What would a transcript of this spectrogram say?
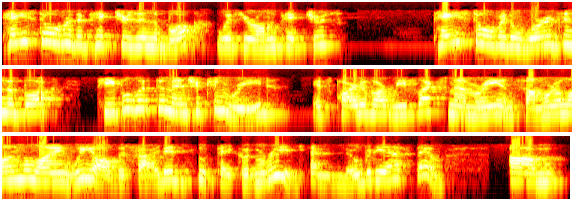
Paste over the pictures in the book with your own pictures. Paste over the words in the book. People with dementia can read. It's part of our reflex memory, and somewhere along the line, we all decided they couldn't read, and nobody asked them. Um,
